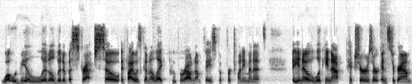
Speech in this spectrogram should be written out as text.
what would be a little bit of a stretch? So if I was gonna like poop around on Facebook for 20 minutes, you know, looking at pictures or Instagram,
